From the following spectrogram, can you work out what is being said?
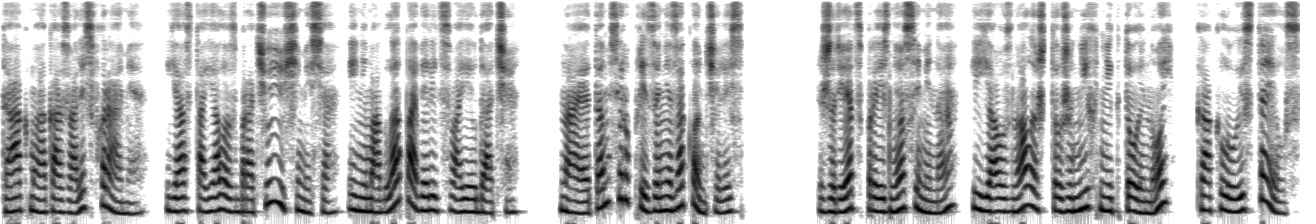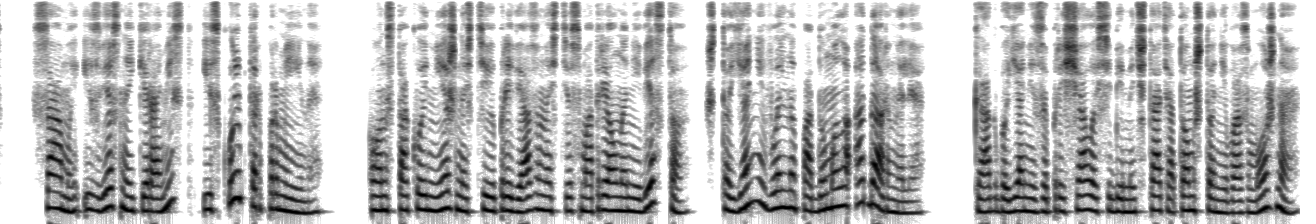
Так мы оказались в храме. Я стояла с брачующимися и не могла поверить своей удаче. На этом сюрпризы не закончились. Жрец произнес имена, и я узнала, что жених никто иной, как Луис Тейлс, самый известный керамист и скульптор Пармиины. Он с такой нежностью и привязанностью смотрел на невесту, что я невольно подумала о Дарнеле. Как бы я ни запрещала себе мечтать о том, что невозможно,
